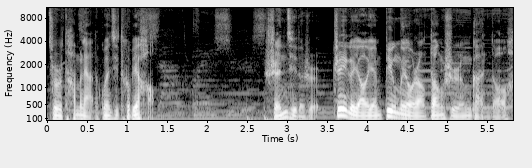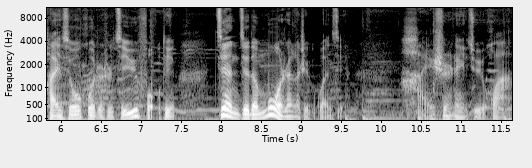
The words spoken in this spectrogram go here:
就是他们俩的关系特别好。神奇的是，这个谣言并没有让当事人感到害羞或者是给予否定，间接的默认了这个关系。还是那句话，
